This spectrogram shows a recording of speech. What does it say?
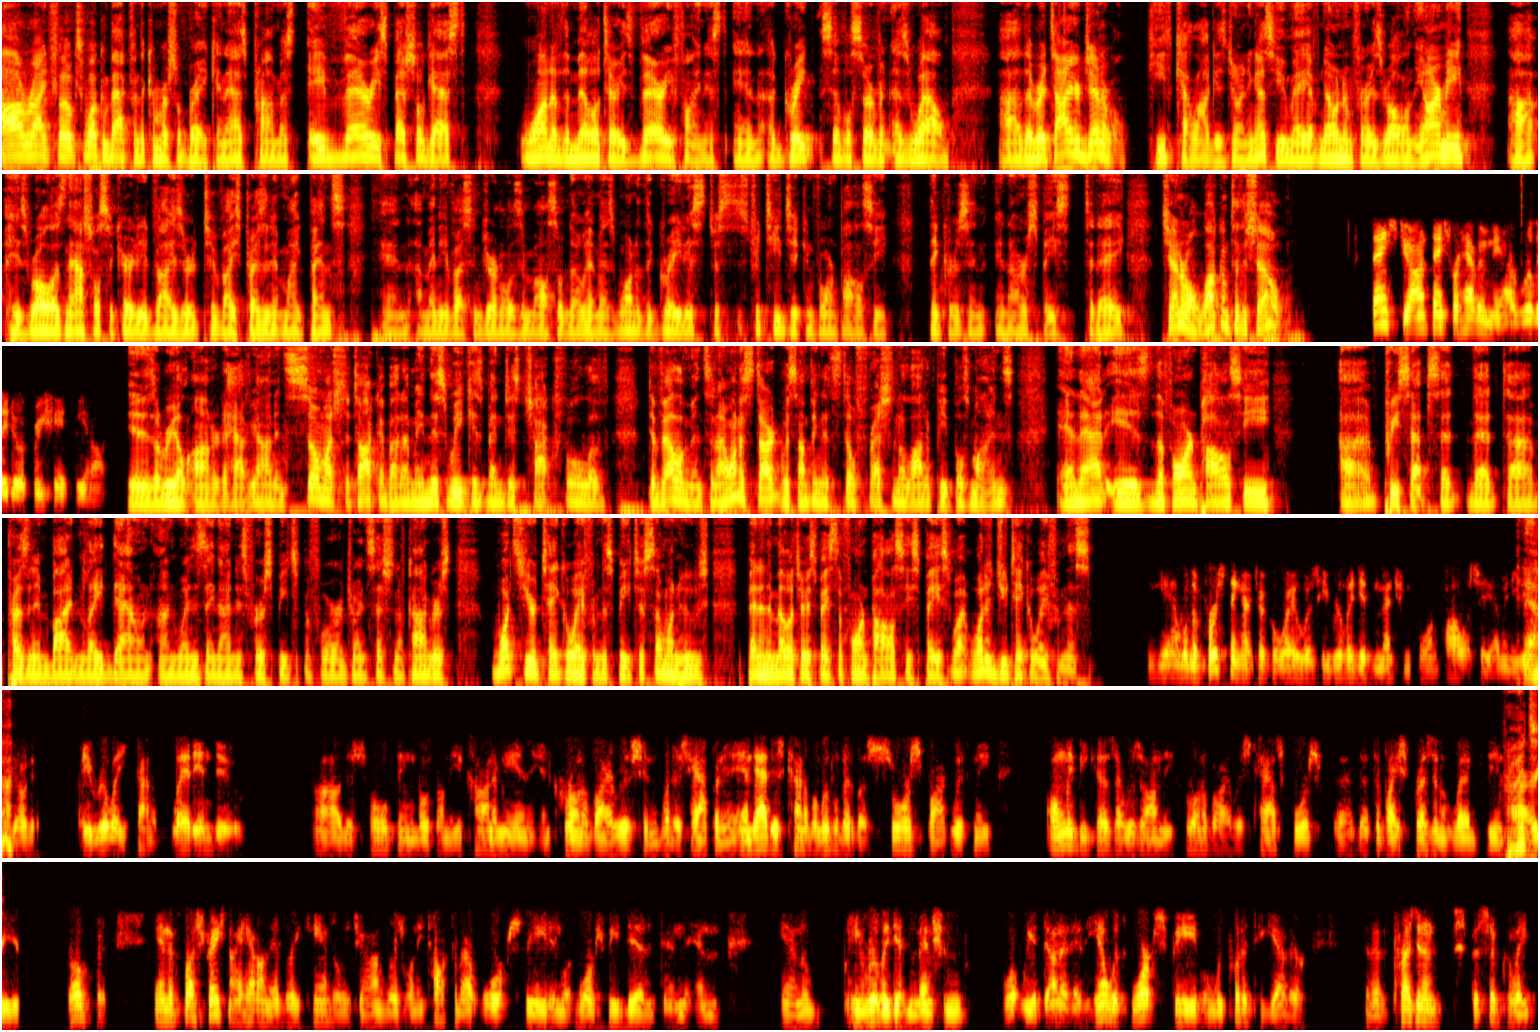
All right, folks, welcome back from the commercial break. And as promised, a very special guest, one of the military's very finest, and a great civil servant as well. Uh, the retired general, Keith Kellogg, is joining us. You may have known him for his role in the Army, uh, his role as National Security Advisor to Vice President Mike Pence. And uh, many of us in journalism also know him as one of the greatest just strategic and foreign policy thinkers in, in our space today. General, welcome to the show. Thanks, John. Thanks for having me. I really do appreciate being on. It is a real honor to have you on and so much to talk about. I mean, this week has been just chock full of developments. And I want to start with something that's still fresh in a lot of people's minds, and that is the foreign policy uh, precepts that, that uh, President Biden laid down on Wednesday night, in his first speech before a joint session of Congress. What's your takeaway from the speech? As someone who's been in the military space, the foreign policy space, what, what did you take away from this? Yeah, well, the first thing I took away was he really didn't mention foreign policy. I mean, he didn't go to. He really kind of led into uh, this whole thing, both on the economy and, and coronavirus and what has happened, and, and that is kind of a little bit of a sore spot with me, only because I was on the coronavirus task force uh, that the vice president led for the entire right. year. And the frustration I had on that very candidly, John, was when he talked about warp speed and what warp speed did, and and and he really didn't mention what we had done it in. You know, with Warp Speed, when we put it together, the president specifically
